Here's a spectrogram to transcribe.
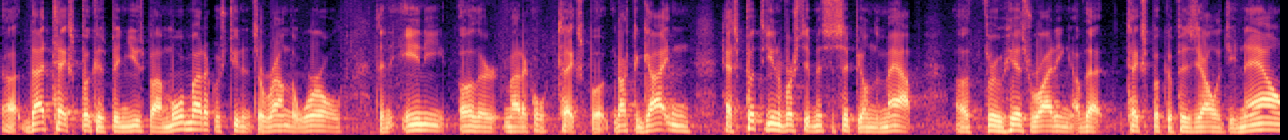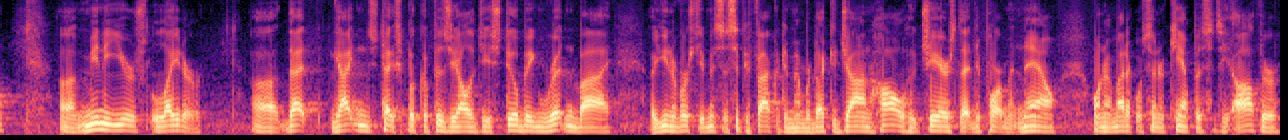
uh, that textbook has been used by more medical students around the world than any other medical textbook. Dr. Guyton has put the University of Mississippi on the map uh, through his writing of that textbook of physiology. Now, uh, many years later, uh, that Guyton's textbook of physiology is still being written by a University of Mississippi faculty member, Dr. John Hall, who chairs that department now on our Medical Center campus, is the author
